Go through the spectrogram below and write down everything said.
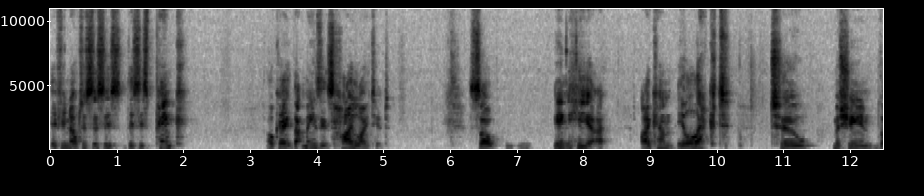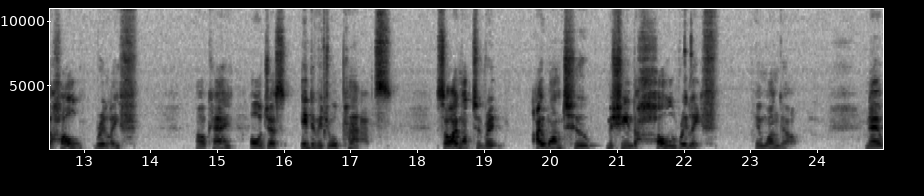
if you notice this is this is pink, okay, that means it's highlighted. So in here, I can elect to machine the whole relief, okay, or just individual parts. So I want to I want to machine the whole relief in one go. Now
